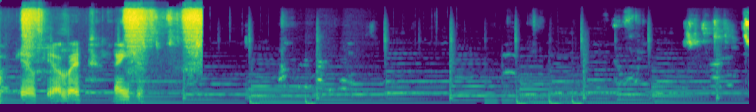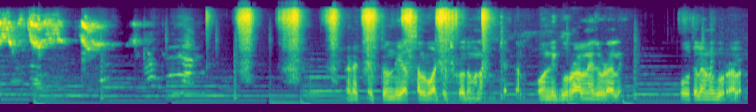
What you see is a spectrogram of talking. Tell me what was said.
okay okay all right thank you ఇక్కడ చెత్త ఉంది అస్సలు పట్టించుకోదు మనం చెత్తను ఓన్లీ గుర్రాలనే చూడాలి కోతులను గుర్రాలను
